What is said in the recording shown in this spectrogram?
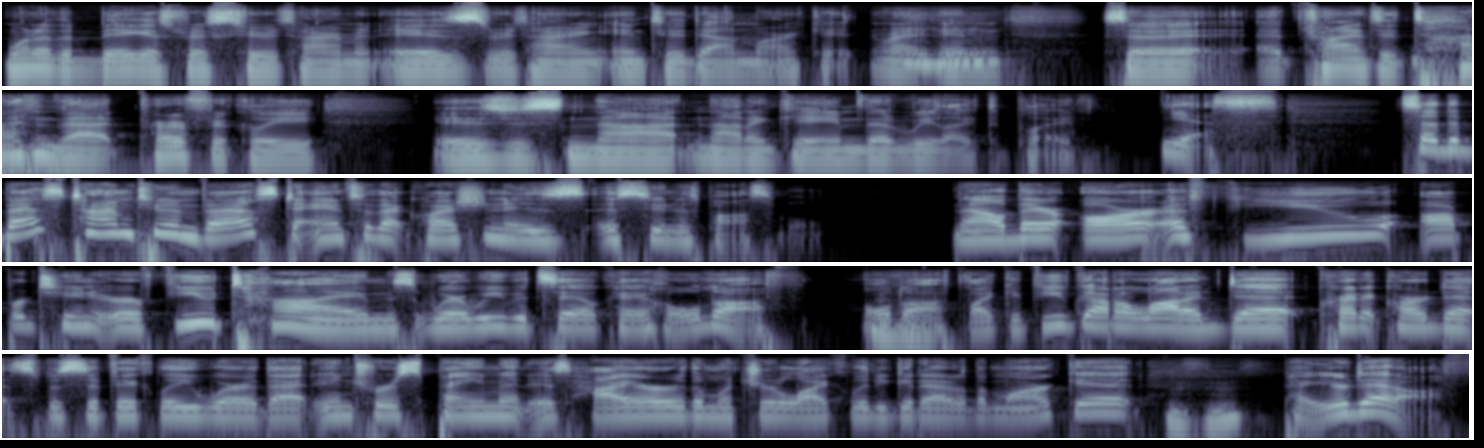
one of the biggest risks to retirement is retiring into a down market, right? Mhm. And so uh, trying to time that perfectly is just not not a game that we like to play. Yes. So the best time to invest to answer that question is as soon as possible. Now there are a few opportunity or a few times where we would say, okay, hold off, hold Mhm. off. Like if you've got a lot of debt, credit card debt specifically, where that interest payment is higher than what you're likely to get out of the market, hmm pay your debt off.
